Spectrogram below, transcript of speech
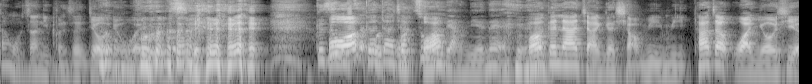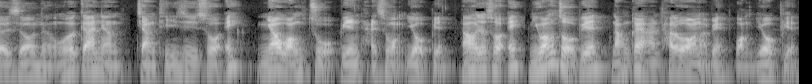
但我知道你本身就有点唯路痴，可是我要跟大家我要两年呢。我要跟大家讲一个小秘密，他在玩游戏的时候呢，我会跟他讲讲提示说，哎、你要往左边还是往右边？然后我就说，哎、你往左边，然后跟他他都往哪边？往右边。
